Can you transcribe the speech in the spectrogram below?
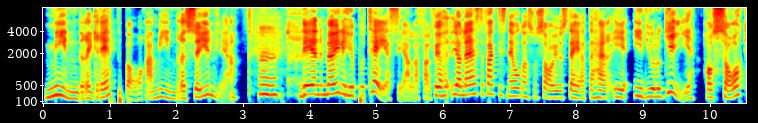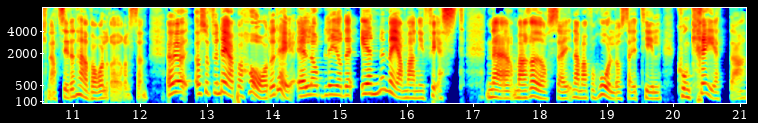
mindre greppbara, mindre synliga. Mm. Det är en möjlig hypotes i alla fall. För jag, jag, läste faktiskt någon som sa just det att det här i ideologi har saknats i den här valrörelsen. Jag, och så funderar jag på, har det det? Eller blir det ännu mer manifest när man rör sig, när man förhåller sig till konkreta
